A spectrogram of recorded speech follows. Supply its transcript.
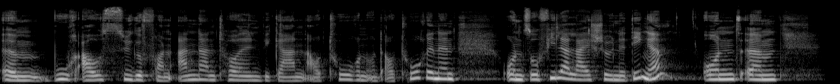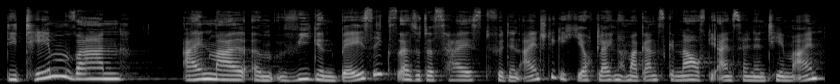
Kochbuchauszüge ähm, von anderen tollen veganen Autoren und Autorinnen und so vielerlei schöne Dinge. Und ähm, die Themen waren einmal ähm, Vegan Basics, also das heißt für den Einstieg, ich gehe auch gleich nochmal ganz genau auf die einzelnen Themen ein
